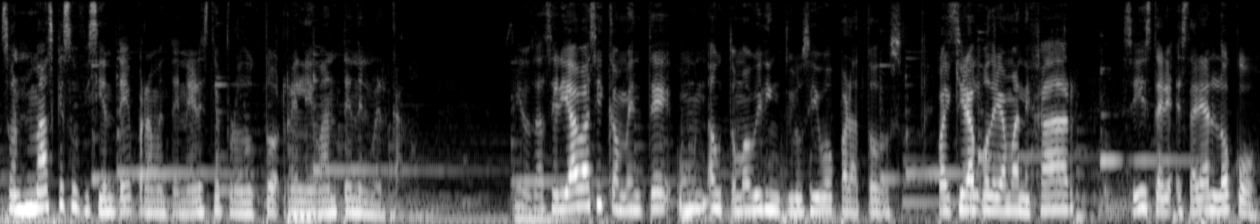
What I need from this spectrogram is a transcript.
son más que suficiente para mantener este producto relevante en el mercado. Sí, o sea, sería básicamente un automóvil inclusivo para todos. Cualquiera podría manejar. Sí, estaría, estaría loco.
